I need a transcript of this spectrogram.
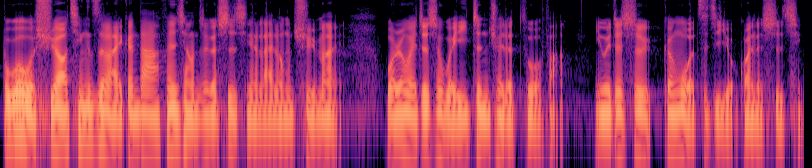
不过我需要亲自来跟大家分享这个事情的来龙去脉。我认为这是唯一正确的做法，因为这是跟我自己有关的事情。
